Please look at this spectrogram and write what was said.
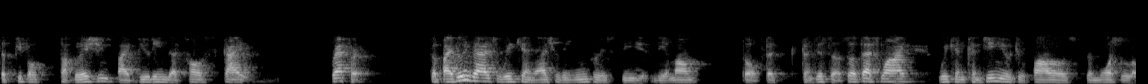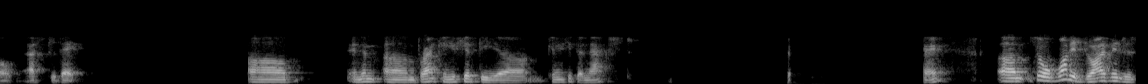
the people population by building the tall skyscraper. So by doing that, we can actually increase the, the amount of the transistor. So that's why we can continue to follow the Moore's law as today. Uh, and then um, Brian, can you hit the uh, can you hit the next? Okay. Um, so what is driving this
